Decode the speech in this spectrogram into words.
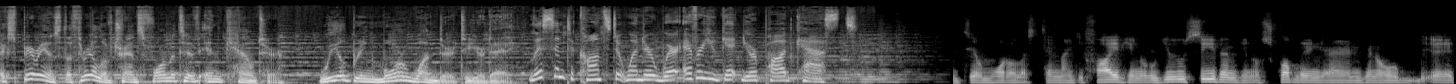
Experience the thrill of transformative encounter. We'll bring more wonder to your day. Listen to Constant Wonder wherever you get your podcasts. Until more or less 1095, you know, you see them, you know, squabbling and, you know, uh,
